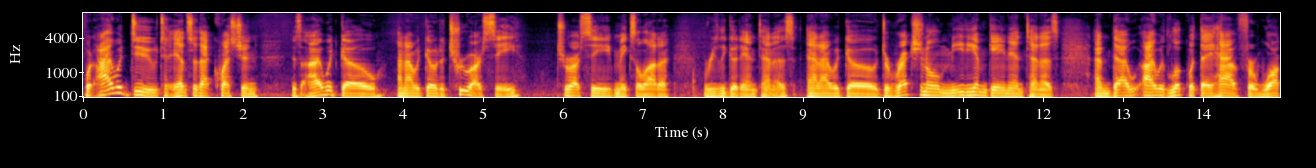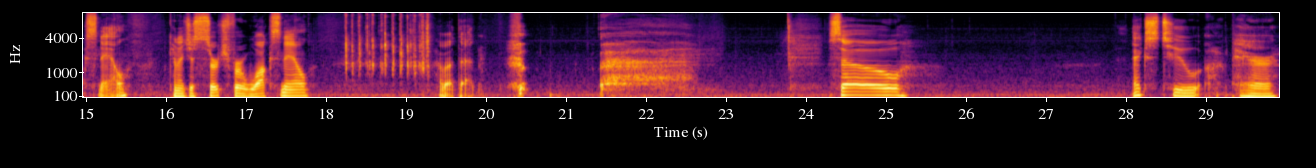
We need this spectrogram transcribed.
what I would do to answer that question is I would go and I would go to TrueRC. TrueRC makes a lot of really good antennas, and I would go directional medium gain antennas, and that, I would look what they have for Walksnail. Can I just search for Walksnail? How about that? So X2 pair,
